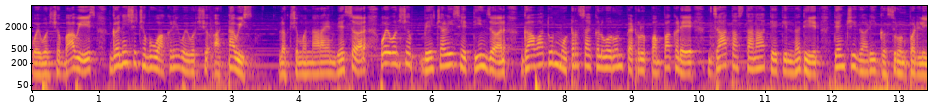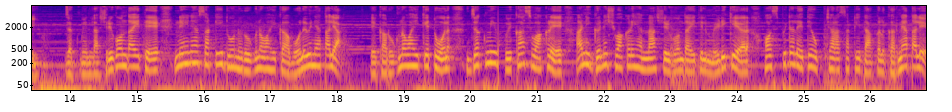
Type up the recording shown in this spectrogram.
वयवर्ष बावीस गणेश छबू वाकडे वयवर्ष अठ्ठावीस लक्ष्मण नारायण बेसर वयवर्ष बेचाळीस हे तीन जण गावातून मोटरसायकलवरून पेट्रोल पंपाकडे जात असताना तेथील नदीत त्यांची गाडी घसरून पडली. जखमींना श्रीगोंदा येथे नेण्यासाठी दोन रुग्णवाहिका बोलविण्यात आल्या. एका रुग्णवाहिकेतून जखमी विकास वाकडे आणि गणेश वाकडे यांना श्रीगोंदा येथील मेडिकेअर हॉस्पिटल येथे उपचारासाठी दाखल करण्यात आले.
